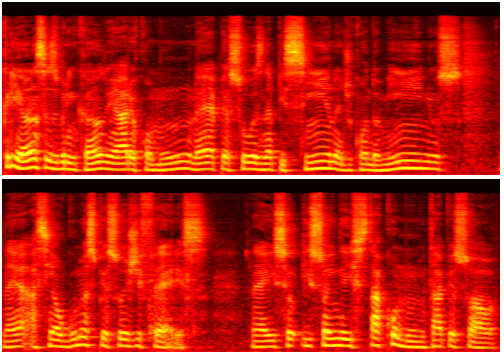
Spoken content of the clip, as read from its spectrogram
crianças brincando em área comum, né? pessoas na piscina de condomínios, né? assim, algumas pessoas de férias. Né? Isso, isso ainda está comum, tá, pessoal?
